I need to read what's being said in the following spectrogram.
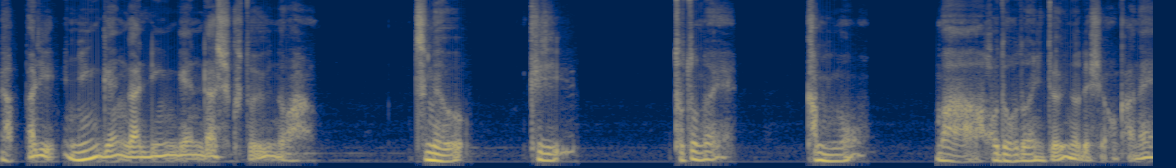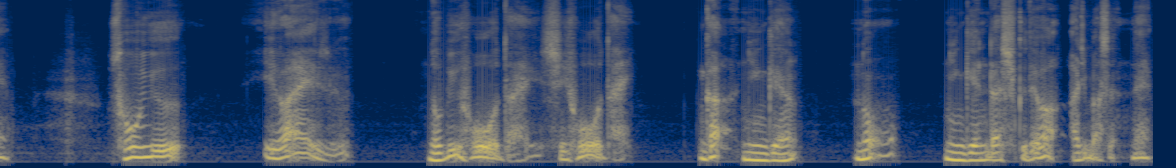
やっぱり人間が人間らしくというのは爪を切り整え髪もまあほどほどにというのでしょうかねそういういわゆる伸び放題し放題が人間の人間らしくではありませんね。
